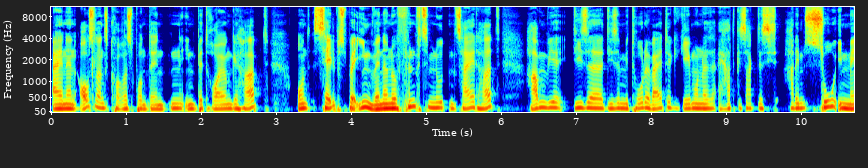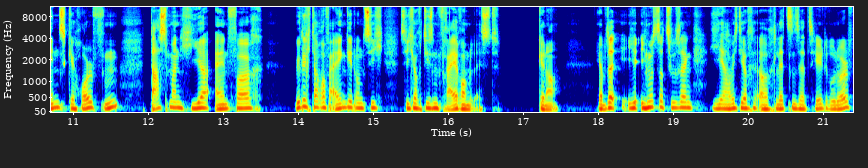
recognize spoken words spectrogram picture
einen Auslandskorrespondenten in Betreuung gehabt und selbst bei ihm, wenn er nur 15 Minuten Zeit hat, haben wir diese, diese Methode weitergegeben und er hat gesagt, es hat ihm so immens geholfen, dass man hier einfach wirklich darauf eingeht und sich, sich auch diesen Freiraum lässt. Genau. Ich, da, ich, ich, muss dazu sagen, hier habe ich dir auch, auch letztens erzählt, Rudolf,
